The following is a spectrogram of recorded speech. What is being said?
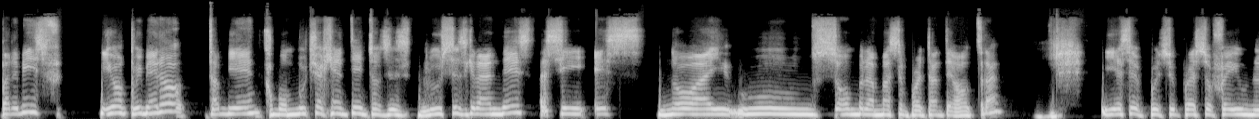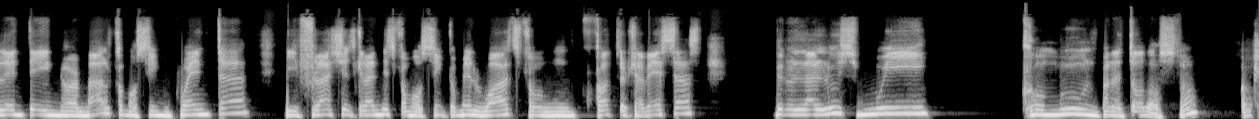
Para mí, yo primero también, como mucha gente, entonces luces grandes, así es, no hay un sombra más importante a otra. Y ese, por supuesto, fue un lente normal, como 50, y flashes grandes como 5000 watts con cuatro cabezas pero la luz muy común para todos, ¿no? Ok.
